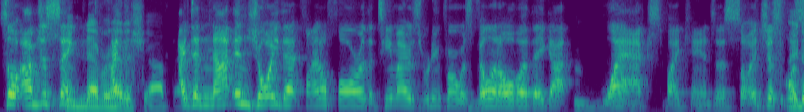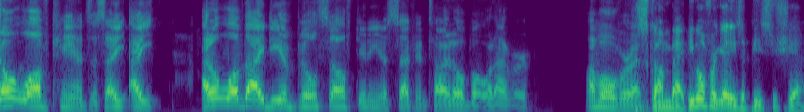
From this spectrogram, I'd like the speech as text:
So I'm just We saying, never had I- a shot. I did not enjoy that Final Four. The team I was rooting for was Villanova. They got waxed by Kansas. So it just I don't love Kansas. I I I don't love the idea of Bill Self getting a second title, but whatever. I'm over it. Scumbag. People forget he's a piece of shit.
